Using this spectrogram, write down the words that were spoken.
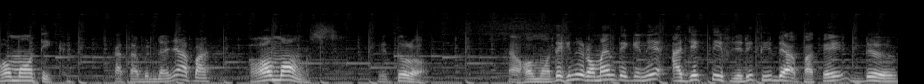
romantik kata bendanya apa romance itu loh. Nah romantik ini romantik ini adjektif jadi tidak pakai de.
